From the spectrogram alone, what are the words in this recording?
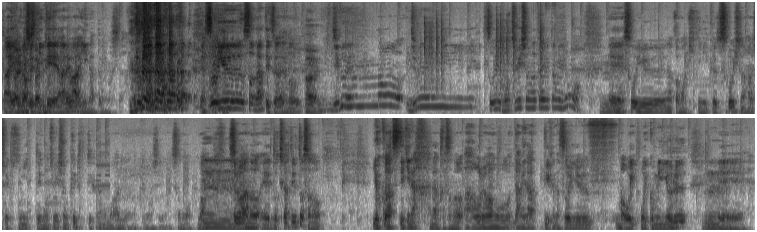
の、ああいう話を聞いて、あれはいいなって思いました。いやそういう、その、なんていうんですか、あの、はい自分の、自分に、そういうモチベーションを与えるための、うんえーそういう、なんかまあ聞きに行く、すごい人の話を聞きに行って、モチベーションを受けるっていうふうなのもありだなって思いましたよね。その、まあ、うんそれはあの、えーどっちかというと、その、抑圧的な、なんかその、あ、俺はもうダメだっていうふうな、そういう、まあ追い、追い込みによる、うんえー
